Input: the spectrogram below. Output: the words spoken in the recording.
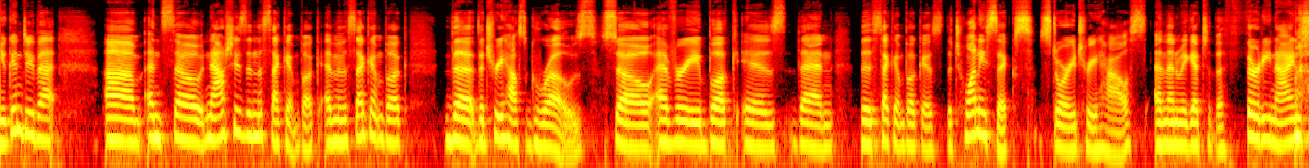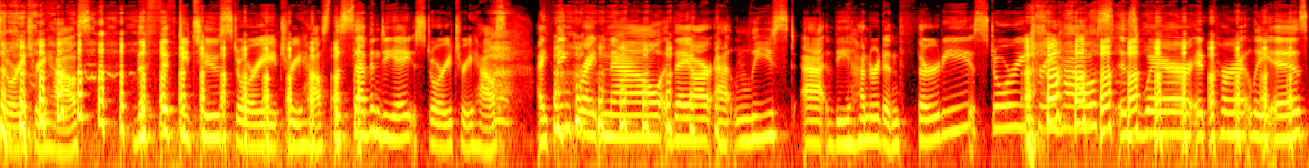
You can do that. Um, and so now she's in the second book, and in the second book, the the treehouse grows. So every book is then the second book is the 26 story treehouse, and then we get to the 39 story treehouse, the 52 story treehouse, the 78 story treehouse. I think right now they are at least at the 130 story treehouse is where it currently is,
